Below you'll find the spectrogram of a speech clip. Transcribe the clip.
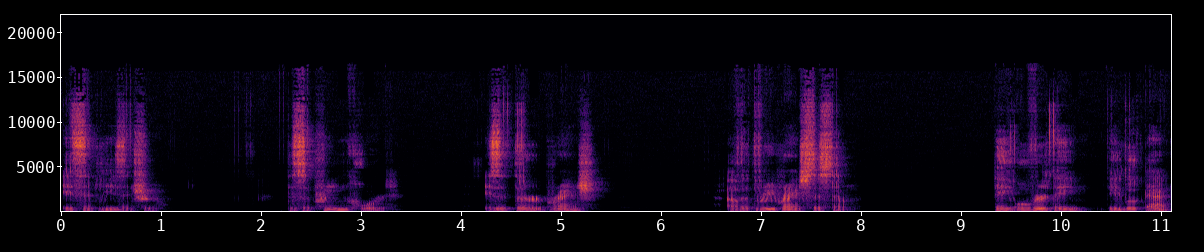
It simply isn't true. The Supreme Court is a third branch of a three branch system. They over they they looked at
